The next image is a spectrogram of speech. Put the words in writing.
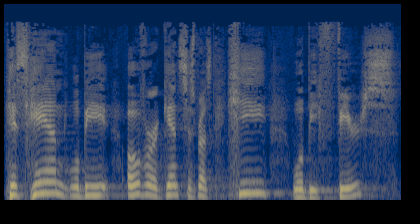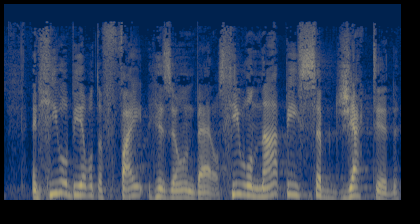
His hand will be over against his brothers. He will be fierce and he will be able to fight his own battles. He will not be subjected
